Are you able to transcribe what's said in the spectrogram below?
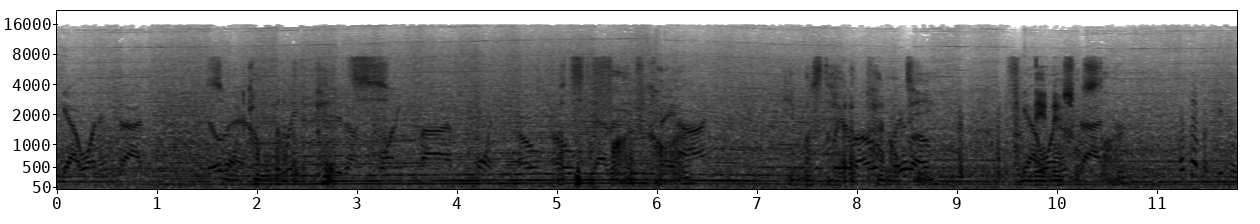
You got one inside. Someone coming out of the pits. That's the five car. He must have had a penalty. From the initial start. What's up with people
